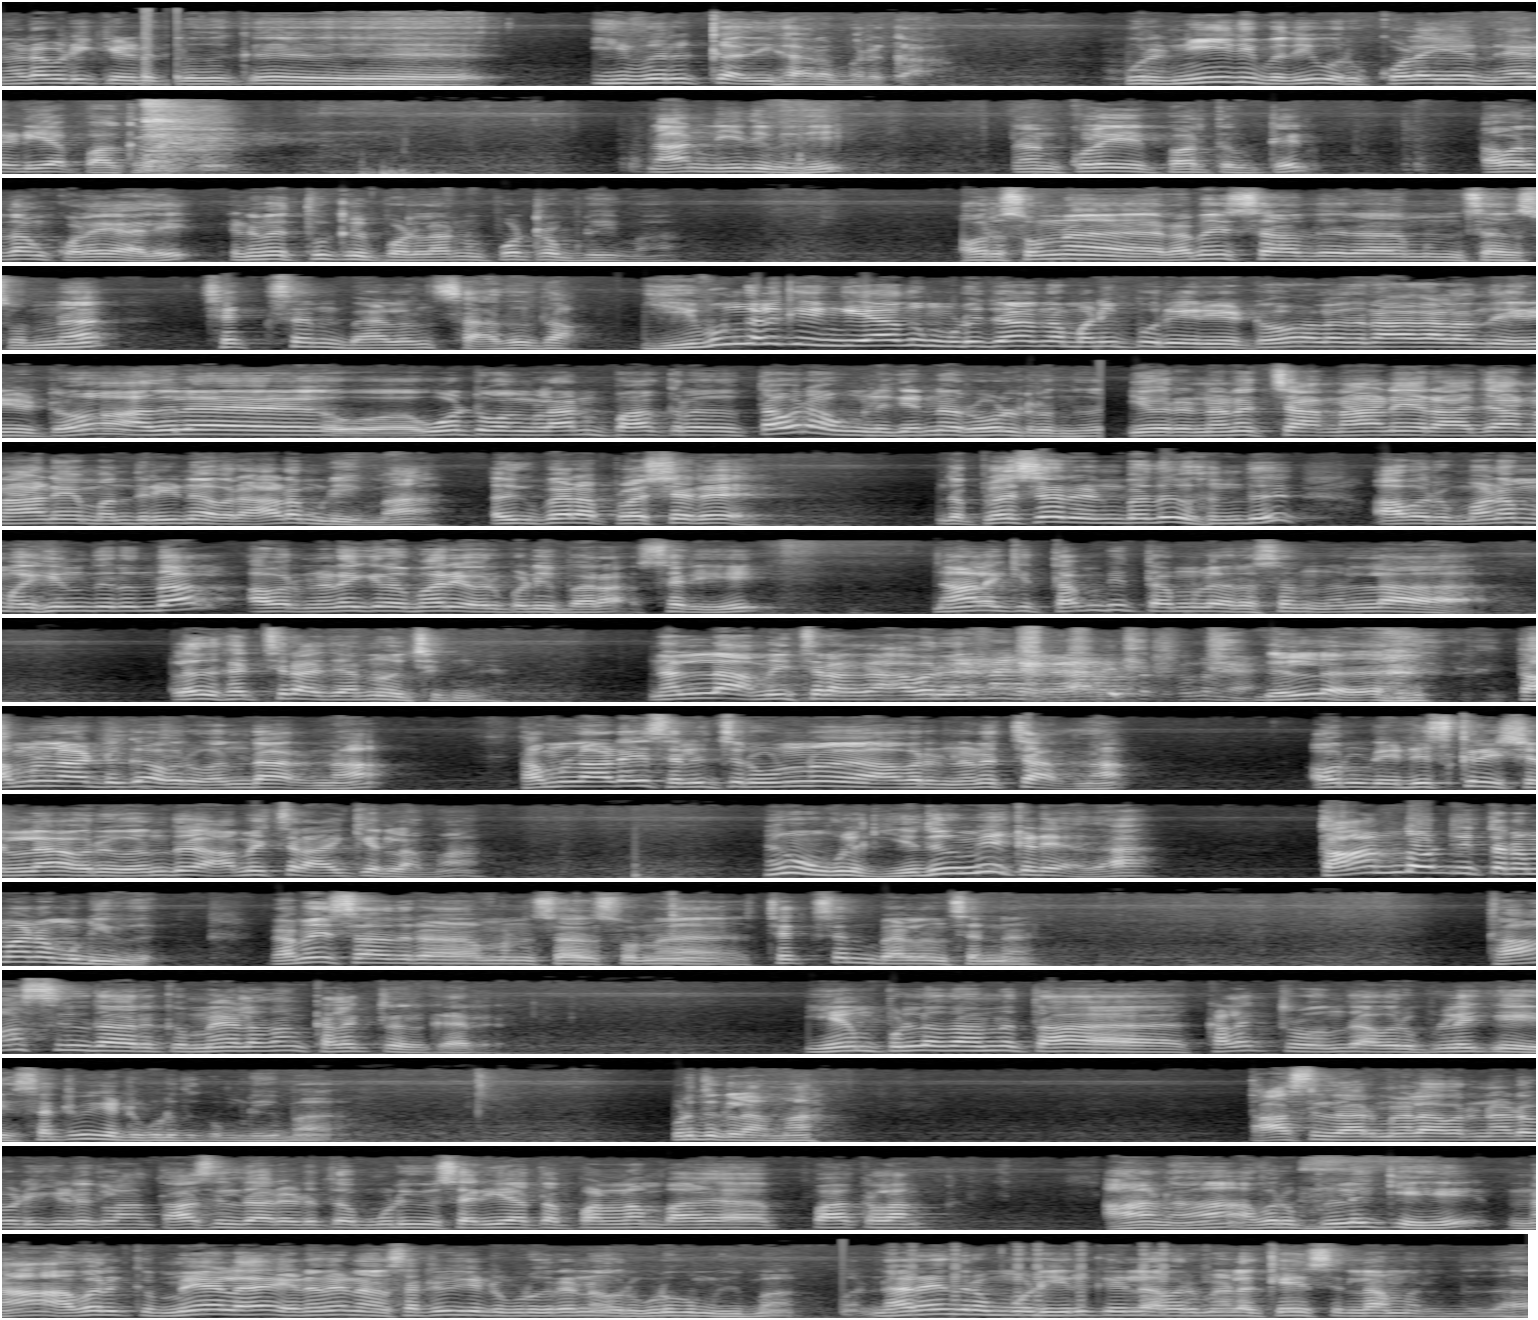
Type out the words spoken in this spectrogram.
நடவடிக்கை எடுக்கிறதுக்கு இவருக்கு அதிகாரம் இருக்கா? ஒரு நீதிபதி ஒரு கொலையை நேரடியாக பார்க்கலாம் நான் நீதிபதி. நான் கொலையை பார்த்து விட்டேன். அவர் தான் கொலையாளி. எனவே தூக்கில் போடலான்னு போற்ற முடியுமா? அவர் சொன்ன ரமேஷ் சாதுராமன் சார் சொன்ன செக்ஸ் அண்ட் பேலன்ஸ் அதுதான். இவங்களுக்கு எங்கேயாவது முடிஞ்சால் அந்த மணிப்பூர் எரியட்டும் அல்லது நாகாலாந்து எரியட்டும் அதில் ஓட்டு வாங்கலான்னு பார்க்குறது தவிர அவங்களுக்கு என்ன ரோல் இருந்தது? இவர் நினச்சா நானே ராஜா நானே மந்திரின்னு அவர் ஆட முடியுமா? அதுக்கு பேராக ப்ளஷரு இந்த ப்ளஷர் என்பது வந்து அவர் மனம் மகிழ்ந்திருந்தால் அவர் நினைக்கிற மாதிரி அவர் பண்ணிப்பாரா? சரி நாளைக்கு தம்பி தமிழரசன் நல்லா அல்லது ஹச் ராஜான்னு வச்சுக்கோங்க. நல்ல அமைச்சராக அவர் இல்லை தமிழ்நாட்டுக்கு அவர் வந்தாருன்னா தமிழ்நாடே செழிச்சிரும்னு அவர் நினச்சாருன்னா அவருடைய டிஸ்கிரிப்ஷனில் அவர் வந்து அமைச்சர் ஆக்கிடலாமா ஏங்க உங்களுக்கு எதுவுமே கிடையாதா? தான் தோன்றித்தனமான முடிவு. ரமேஷ் சாதுராமன் சார் சொன்ன செக்ஸ் அண்ட் பேலன்ஸ் என்ன? தாசில்தாருக்கு மேலே தான் கலெக்டர் இருக்கார். என் பிள்ளை தான் தா கலெக்டர் வந்து அவர் பிள்ளைக்கு சர்டிஃபிகேட் கொடுத்துக்க முடியுமா? கொடுத்துக்கலாமா? தாசில்தார் மேலே அவர் நடவடிக்கை எடுக்கலாம். தாசில்தார் எடுத்த முடிவு சரியாக தப்பாலாம் பா பார்க்கலாம். ஆனால் அவர் பிள்ளைக்கு நான் அவருக்கு மேலே எனவே நான் சர்டிஃபிகேட் கொடுக்குறேன்னு அவர் கொடுக்க முடியுமா? நரேந்திர மோடி இருக்கையில் அவர் மேலே கேஸ் இல்லாமல் இருந்ததா?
